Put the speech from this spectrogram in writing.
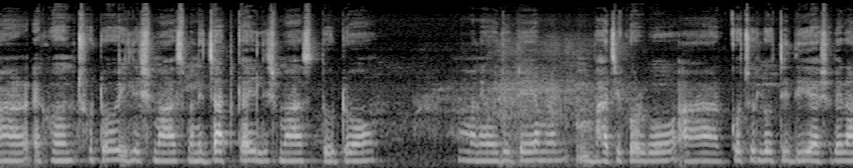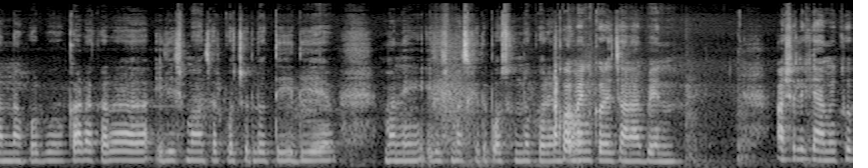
আর এখন ছোট ইলিশ মাছ মানে জাটকা ইলিশ মাছ দুটো মানে ওই দুটোই আমরা ভাজি করব। আর কচুর লতি দিয়ে আসলে রান্না করব। কারা কারা ইলিশ মাছ আর কচুর লতি দিয়ে মানে ইলিশ মাছ খেতে পছন্দ করেন কমেন্ট করে জানাবেন। আসলে কি আমি খুব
